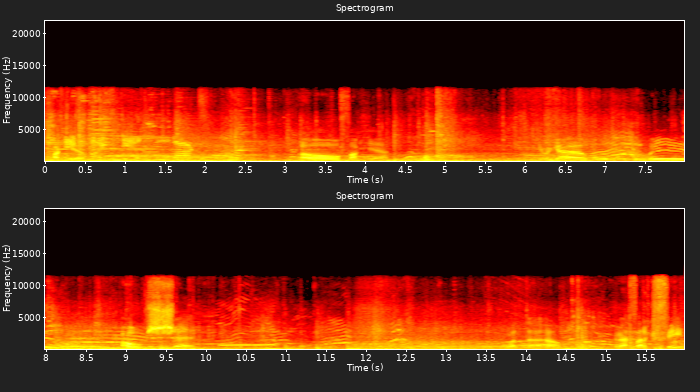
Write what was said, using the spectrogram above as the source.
Fuck you! My steel toolbox. Oh, fuck yeah. Here we go. Woo! Oh, shit. What the hell? An athletic feat.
